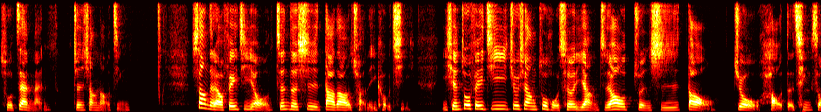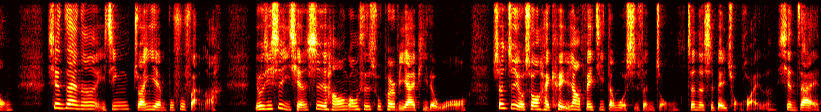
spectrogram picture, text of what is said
所占满，真伤脑筋。上得了飞机哦，真的是大大的喘了一口气。以前坐飞机就像坐火车一样，只要准时到就好的轻松，现在呢，已经转眼不复返了。尤其是以前是航空公司 Super VIP 的我，甚至有时候还可以让飞机等我十分钟，真的是被宠坏了。现在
